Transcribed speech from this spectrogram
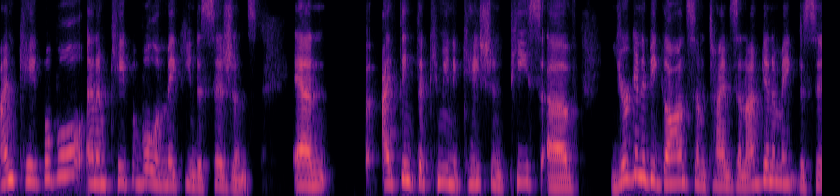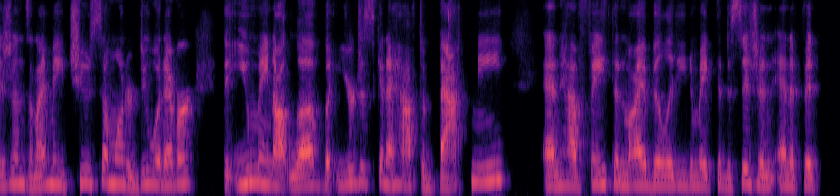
I'm capable and I'm capable of making decisions. And I think the communication piece of you're going to be gone sometimes and I'm going to make decisions and I may choose someone or do whatever that you may not love, but you're just going to have to back me and have faith in my ability to make the decision. And if it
